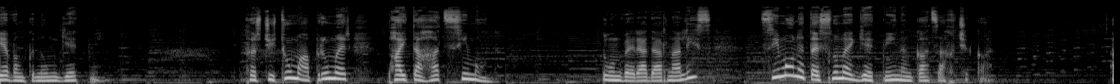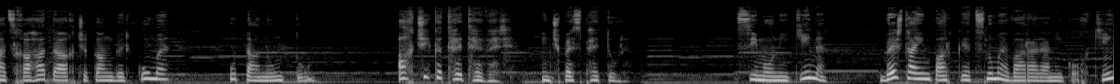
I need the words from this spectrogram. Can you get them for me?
եւ ընկնում գետնին։ Խրճիթում ապրում էր փայտահատ Սիմոնը։ Տուն վերադառնալիս Սիմոնը տեսնում է գետնին ընկած աղջկան։ Ածխահատը աղջկան գրկում է ու տանում տուն։ Աղջիկը թեթև էր, ինչպես փետուրը։ Սիմոնի կինը Բերթային պարկեցնում է վառարանի կողքին,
